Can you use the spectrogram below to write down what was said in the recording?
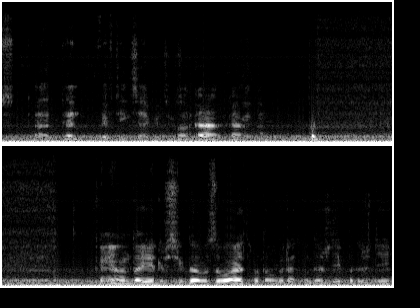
Just uh, 10, 15 seconds or something. Пока, пока. Конечно, надоели, всегда вызывают, потом говорят, подожди, подожди.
